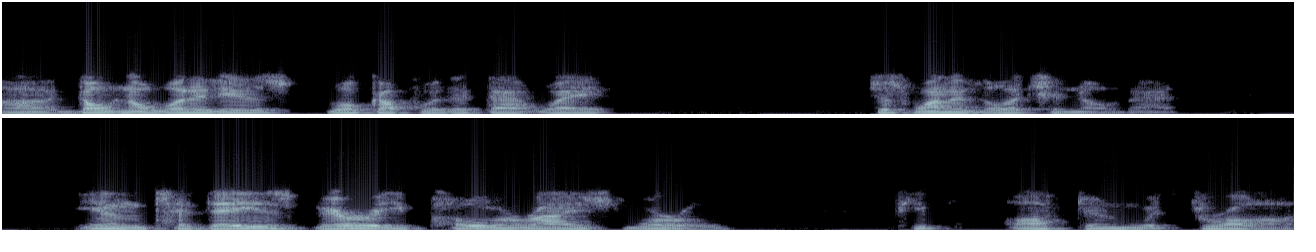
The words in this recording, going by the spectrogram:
Uh, don't know what it is. Woke up with it that way. Just wanted to let you know that. In today's very polarized world, often withdraw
